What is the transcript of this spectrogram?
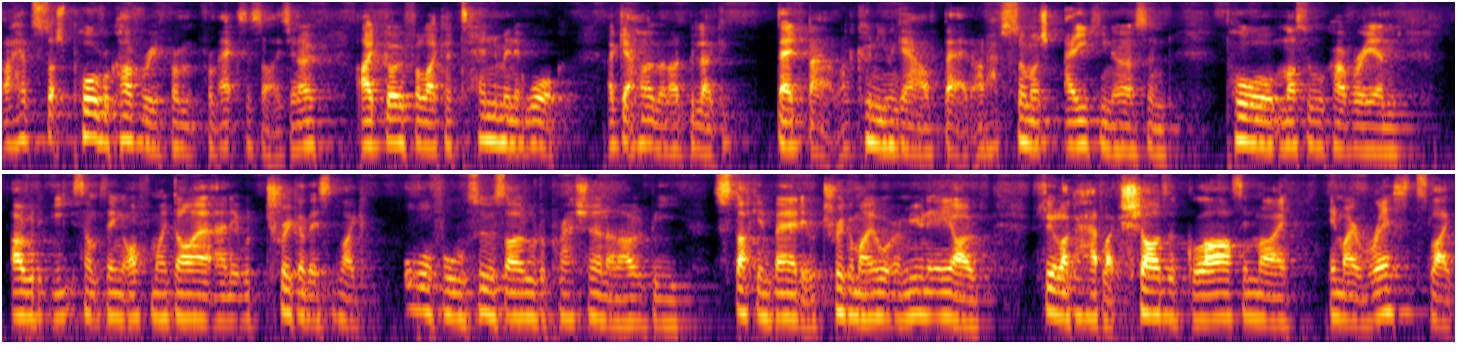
I had such poor recovery from, from exercise, you know. I'd go for like a 10 minute walk. I'd get home and I'd be like bed bound. I couldn't even get out of bed. I'd have so much achiness and poor muscle recovery and I would eat something off my diet and it would trigger this like awful suicidal depression and I would be stuck in bed. It would trigger my autoimmunity. I would feel like I had like shards of glass in my in my wrists. Like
